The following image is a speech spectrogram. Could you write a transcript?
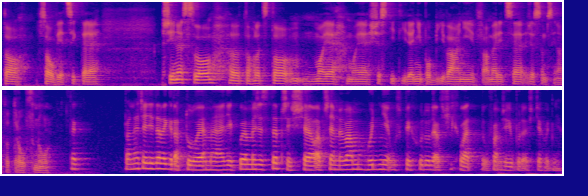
to jsou věci, které přineslo eh, tohleto moje, moje šestitýdenní pobývání v Americe, že jsem si na to troufnul. Tak Pane řediteli, gratulujeme, děkujeme, že jste přišel a přejeme vám hodně úspěchu do dalších let. Doufám, že jich bude ještě hodně.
